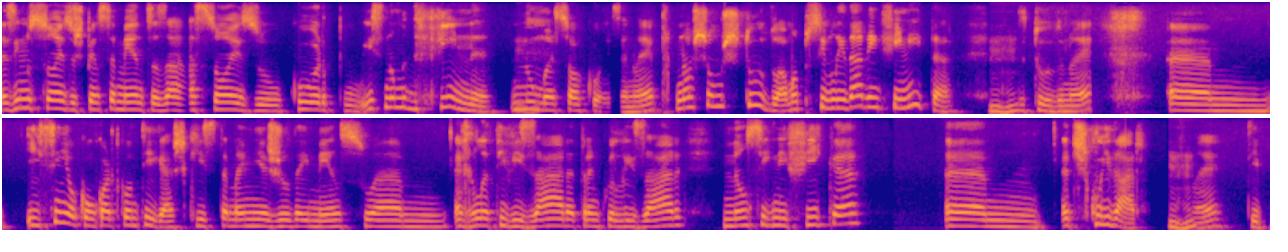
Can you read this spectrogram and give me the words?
as emoções, os pensamentos, as ações, o corpo, isso não me define uhum. numa só coisa, não é? Porque nós somos tudo, há uma possibilidade infinita uhum. de tudo, não é? Um, e sim, eu concordo contigo, acho que isso também me ajuda imenso a, a relativizar, a tranquilizar, não significa um, a descuidar, uhum. não é? Tipo,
